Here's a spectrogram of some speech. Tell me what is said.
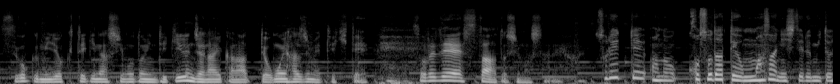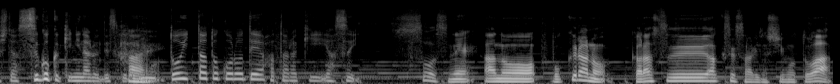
すごく魅力的な仕事にできるんじゃないかなって思い始めてきてそれでスタートしましたね。はい。それってあの子育てをまさにしてる身としてはすごく気になるんですけれども、はい。どういったところで働きやすい？そうですね。あの僕らのガラスアクセサリーの仕事は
